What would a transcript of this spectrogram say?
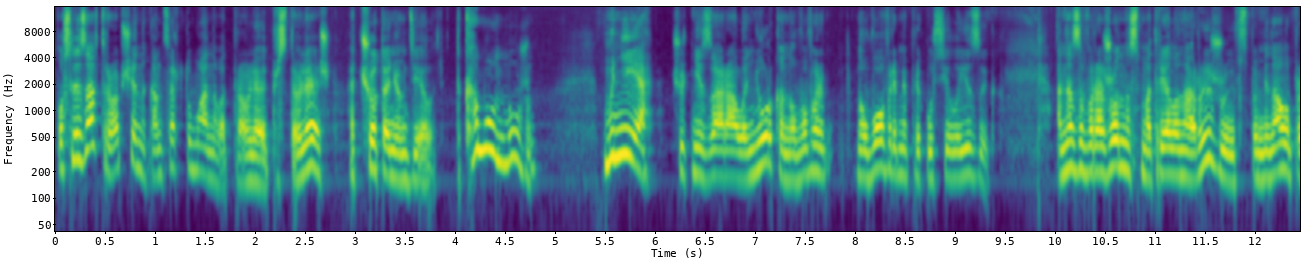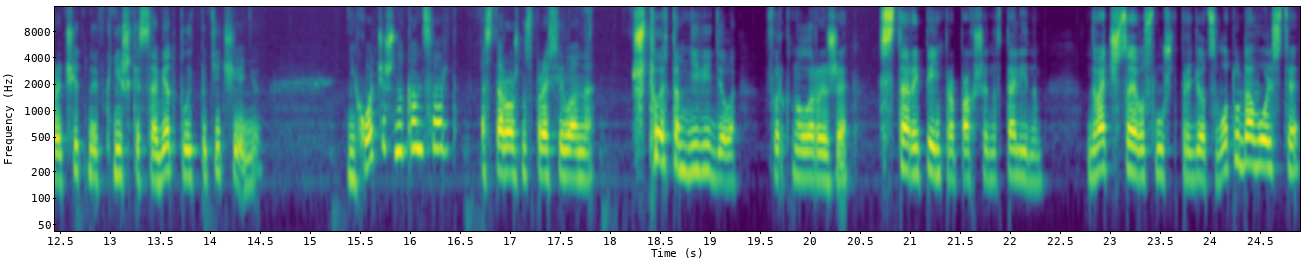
Послезавтра вообще на концерт Туманова отправляют, представляешь? Отчет о нем делать. Да кому он нужен? Мне! Чуть не заорала Нюрка, но вовремя, но вовремя прикусила язык. Она завороженно смотрела на рыжую и вспоминала прочитанный в книжке совет плыть по течению. «Не хочешь на концерт?» – осторожно спросила она. «Что я там не видела?» – фыркнула рыжая. «Старый пень, пропахший нафталином. Два часа его слушать придется. Вот удовольствие.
